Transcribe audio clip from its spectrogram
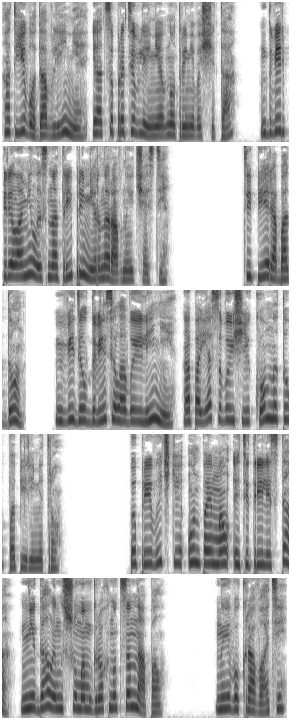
От его давления и от сопротивления внутреннего щита дверь переломилась на три примерно равные части. Теперь Абаддон видел две силовые линии, опоясывающие комнату по периметру. По привычке он поймал эти три листа, не дал им с шумом грохнуться на пол. На его кровати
